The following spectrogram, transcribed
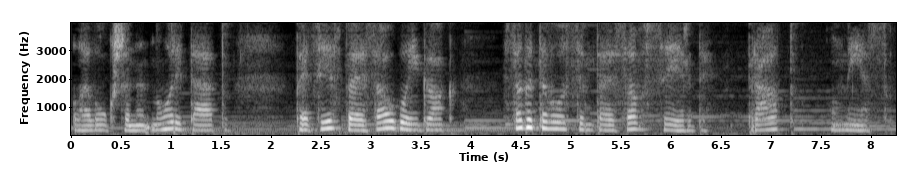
Lai lūkšana noritētu pēc iespējas auglīgāk, sagatavosim tai savu sirdi, prātu un miesu.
